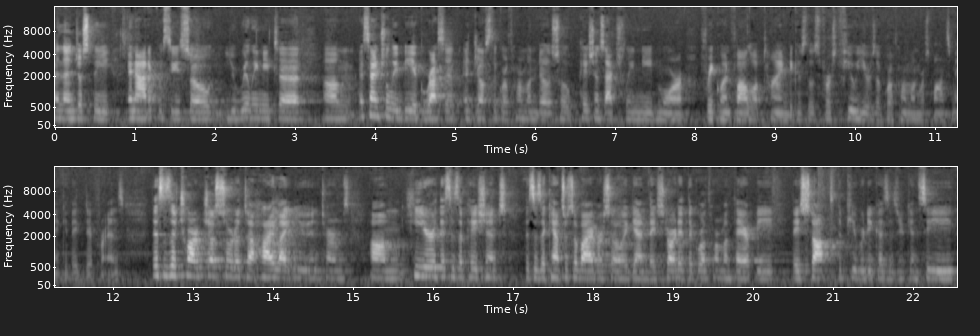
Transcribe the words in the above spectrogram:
and then just the inadequacy. So you really need to um, essentially be aggressive, adjust the growth hormone dose. So patients actually need more frequent follow-up time because those first few years of growth hormone response make a big difference. This is a chart just sort of to highlight you in terms um, here. This is a patient, this is a cancer survivor. So again, they started the growth hormone therapy. They stopped the puberty because as you can see,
